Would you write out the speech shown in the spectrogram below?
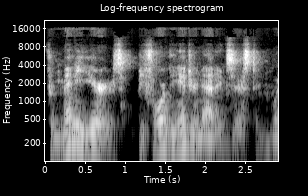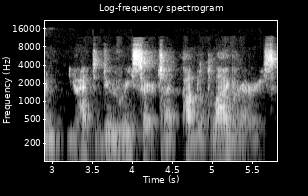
for many years before the internet existed, when you had to do research at public libraries,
